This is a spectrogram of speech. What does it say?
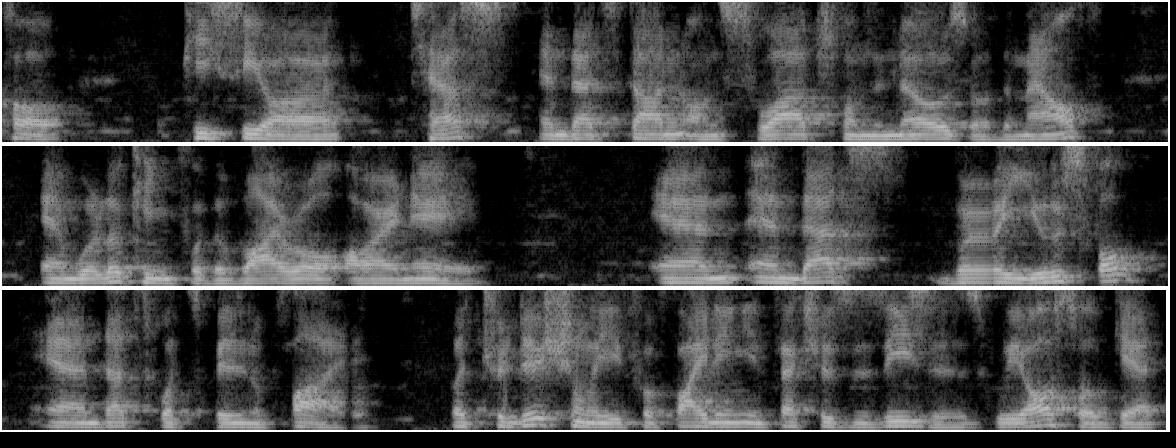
called PCR tests, and that's done on swabs from the nose or the mouth. And we're looking for the viral RNA. And, and that's very useful, and that's what's been applied. But traditionally, for fighting infectious diseases, we also get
